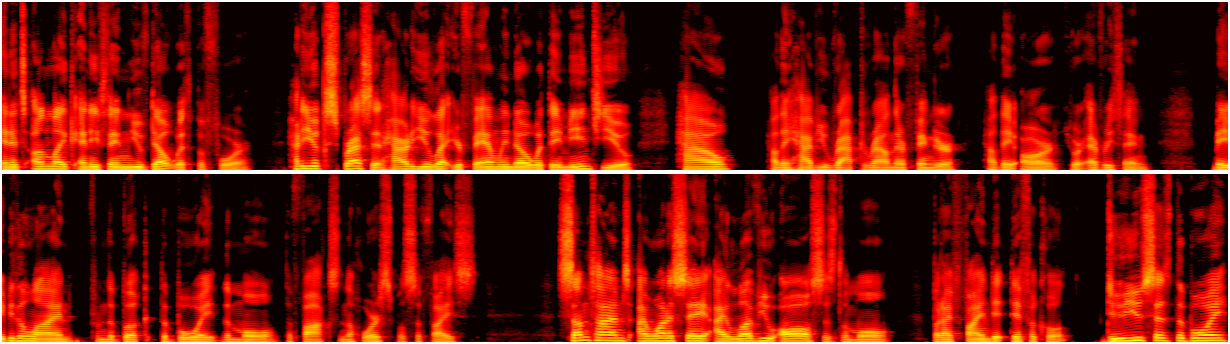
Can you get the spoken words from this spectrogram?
and it's unlike anything you've dealt with before. How do you express it? How do you let your family know what they mean to you? How how they have you wrapped around their finger, how they are your everything. Maybe the line from the book The Boy, the Mole, the Fox, and the Horse will suffice. Sometimes I want to say, I love you all, says the mole, but I find it difficult. Do you, says the boy?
